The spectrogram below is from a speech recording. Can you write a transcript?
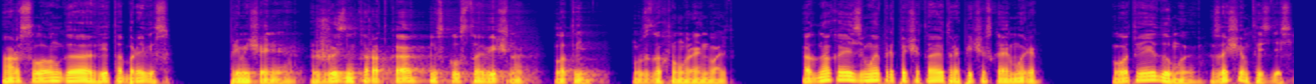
Арс лонга вита бревис. Примечание. Жизнь коротка, искусство вечно. Латынь. Вздохнул Рейнвальд. Однако я зимой предпочитаю тропическое море. Вот я и думаю, зачем ты здесь?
